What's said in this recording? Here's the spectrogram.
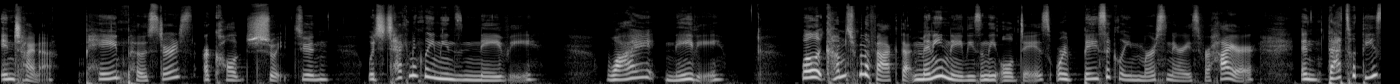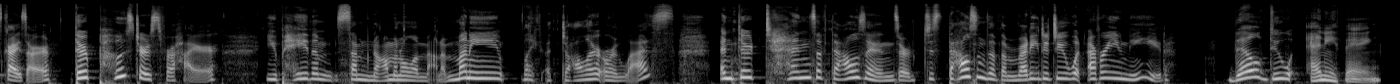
In China, paid posters are called 水军, which technically means navy. Why navy? Well, it comes from the fact that many navies in the old days were basically mercenaries for hire. And that's what these guys are. They're posters for hire. You pay them some nominal amount of money, like a dollar or less, and they're tens of thousands or just thousands of them ready to do whatever you need. They'll do anything,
